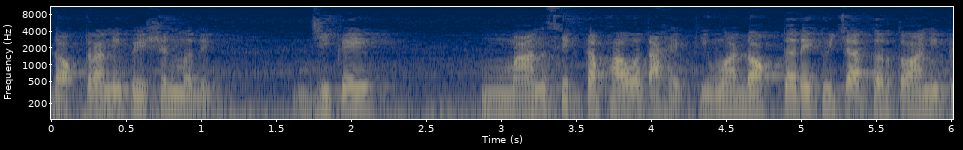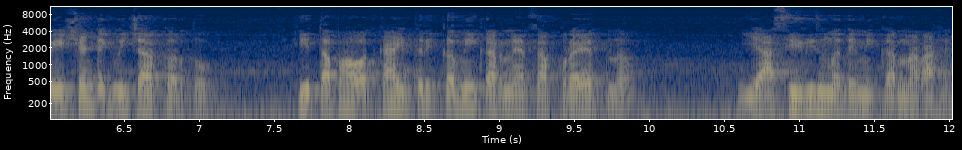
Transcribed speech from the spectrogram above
डॉक्टर आणि पेशंटमध्ये जी काही मानसिक तफावत आहे किंवा डॉक्टर एक विचार करतो आणि पेशंट एक विचार करतो ही तफावत काहीतरी कमी करण्याचा प्रयत्न या सिरीजमध्ये मी करणार आहे.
